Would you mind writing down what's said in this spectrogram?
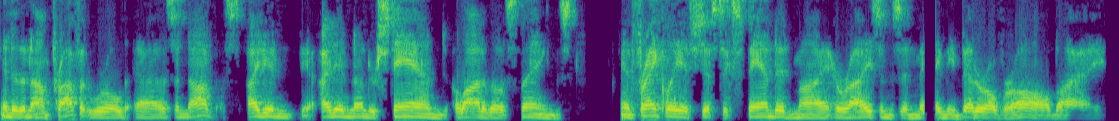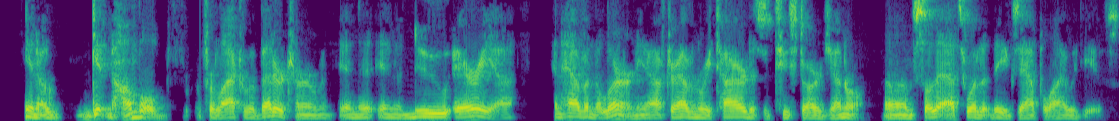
into the nonprofit world as a novice. I didn't I didn't understand a lot of those things. And frankly, it's just expanded my horizons and made me better overall by, you know, getting humbled, for lack of a better term, in a, in a new area and having to learn. You know, after having retired as a two star general. Um, so that's what the example I would use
